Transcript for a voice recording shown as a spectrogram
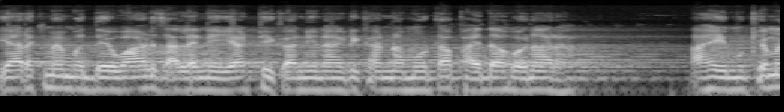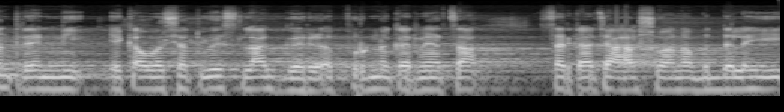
या रकमेमध्ये वाढ झाल्याने या ठिकाणी नागरिकांना मोठा फायदा होणार आहे. मुख्यमंत्र्यांनी एका वर्षात वीस लाख घरं पूर्ण करण्याचा सरकारच्या आश्वासनाबद्दलही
